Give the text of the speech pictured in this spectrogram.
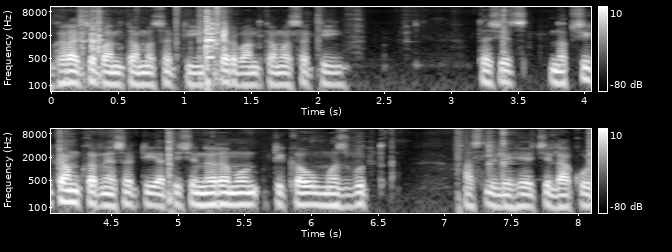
घराच्या बांधकामासाठी इतर बांधकामासाठी तसेच नक्षीकाम करण्यासाठी अतिशय नरम टिकाऊ मजबूत असलेले ह्याचे लाकूड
